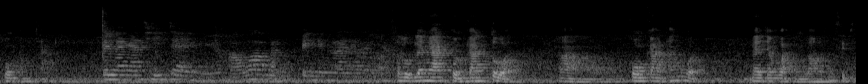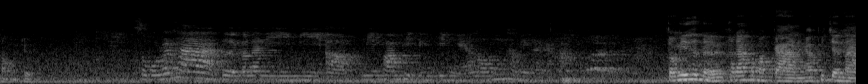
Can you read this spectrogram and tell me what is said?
ผู้บังคับบัญชาเป็นรายงานชี้แจงอย่างนี้ยนะคะว่ามันเป็นยังไงอะไรอย่างเงี้ยสรุปรายงานผลการตรวจอ่าโครงการทั้งหมดในจังหวัดของเราทั้ง 12 จุด สมมติว่าถ้าเกิดกรณีมีเอ่อมีความผิดจริงๆเนี้ยเราต้องทำยังไงอะคะตรงนี้เสนอคณะกรรมการนะครับพิจารณา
